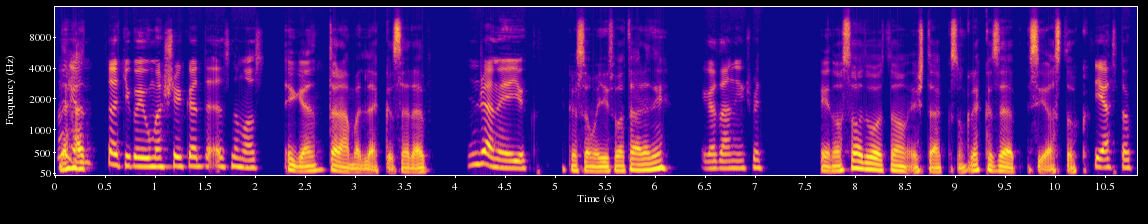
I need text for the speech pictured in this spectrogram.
de Igen, hát szeretjük a jó meséket, de ez nem az. igen, talán majd legközelebb. Reméljük. Köszönöm, hogy itt voltál, Leni. Igazán nincs mit. Én Oszald voltam, és találkozunk legközelebb. Sziasztok! Sziasztok!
